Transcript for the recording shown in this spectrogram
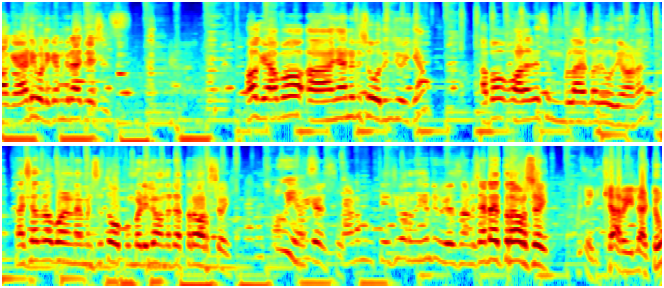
ഓക്കെ അടിപൊളി. കൺഗ്രാറ്റുലേഷൻസ് ഓക്കെ അപ്പോൾ ഞാനൊരു ചോദ്യം ചോദിക്കാം. അപ്പോൾ വളരെ സിമ്പിൾ ആയിട്ടുള്ള ചോദ്യമാണ്. നക്ഷത്ര ഗോൾഡൻസ് തോപ്പുംപടിയിൽ വന്നിട്ട് എത്ര വർഷമായി? മാഡം ചേച്ചി പറഞ്ഞു ടു ഇയേഴ്സ് ആണ്. ചേട്ടാ എത്ര വർഷമായി? എനിക്കറിയില്ല ടു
